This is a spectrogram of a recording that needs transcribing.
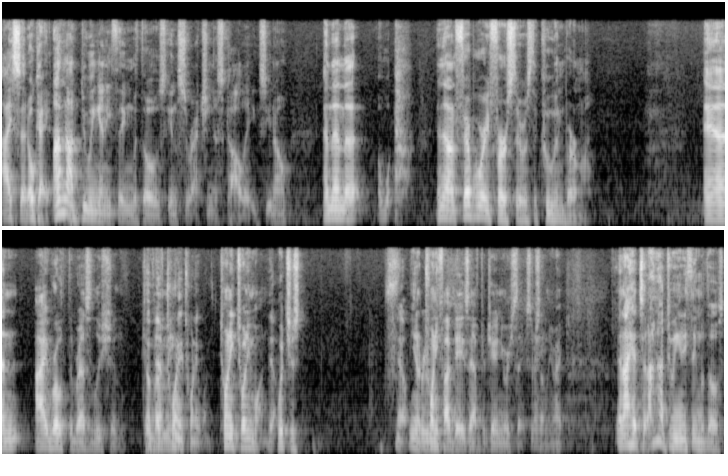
I said, okay, I'm not doing anything with those insurrectionist colleagues, you know? And then the, and then on February 1st, there was the coup in Burma. And I wrote the resolution Of, of 2021. 2021, Yeah. which is No, you know three 25 days after January 6th or something, right? And I had said, I'm not doing anything with those.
